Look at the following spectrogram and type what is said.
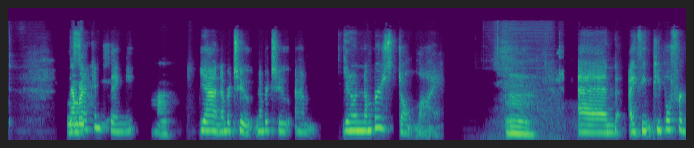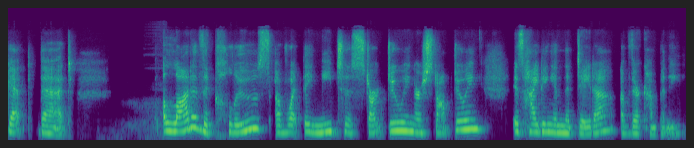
the number second thing huh. yeah number two number two um you know numbers don't lie mm. and i think people forget that a lot of the clues of what they need to start doing or stop doing is hiding in the data of their company.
